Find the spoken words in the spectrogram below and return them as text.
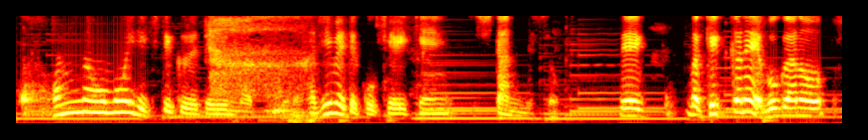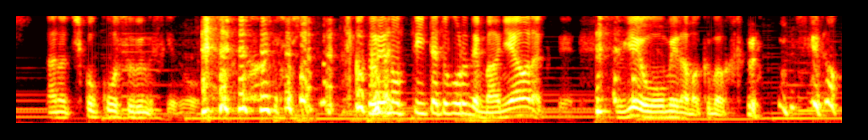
こんな思いで来てくれてるんだっていうのを初めてこう経験したんですよ。で、まあ、結果ね僕あのあの遅刻をするんですけど 遅刻それ乗はっていったところで間に合わなくてすげえ大目玉くまくるんですけど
